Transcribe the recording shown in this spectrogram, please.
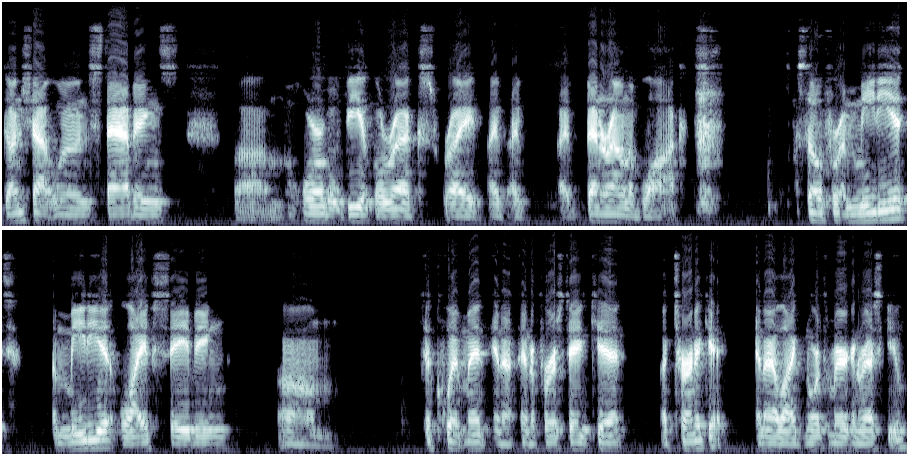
gunshot wounds, stabbings, um, horrible vehicle wrecks. Right, I've, I've I've been around the block. So for immediate immediate life saving um, equipment and a, and a first aid kit, a tourniquet, and I like North American Rescue,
